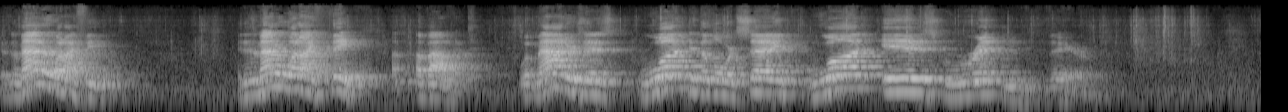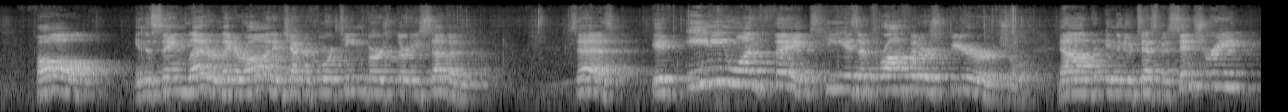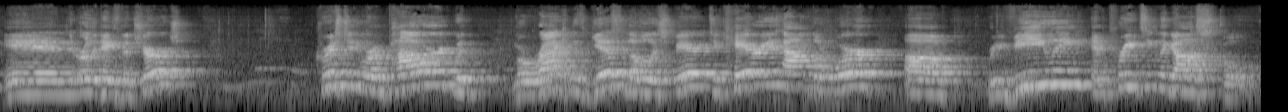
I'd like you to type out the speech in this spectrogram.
It doesn't matter what I feel. It doesn't matter what I think about it. What matters is what did the Lord say? What is written there? Paul, in the same letter later on in chapter 14, verse 37, says, if anyone thinks he is a prophet or spiritual, now in the New Testament century, in the early days of the church, Christians were empowered with miraculous gifts of the Holy Spirit to carry out the work of revealing and preaching the gospel.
